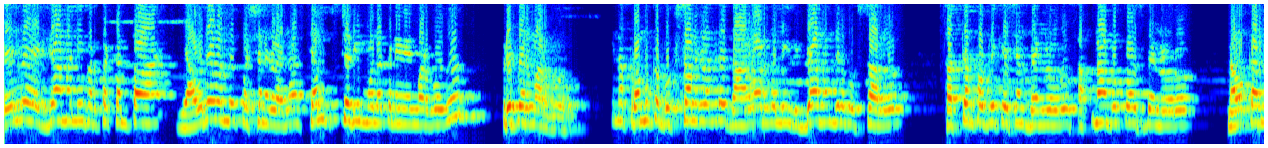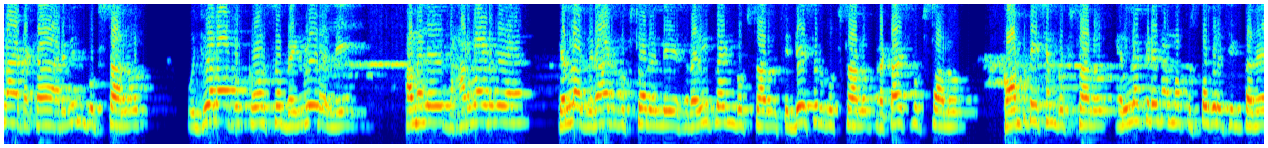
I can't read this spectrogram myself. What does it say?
ರೈಲ್ವೆ ಎಕ್ಸಾಮ್ ಅಲ್ಲಿ ಬರ್ತಕ್ಕಂತ ಯಾವುದೇ ಒಂದು ಕ್ವಶನ್ ಗಳನ್ನ ಸೆಲ್ಫ್ ಸ್ಟಡಿ ಮೂಲಕ ನೀವು ಏನ್ ಮಾಡ್ಬೋದು? ಪ್ರಿಪೇರ್ ಮಾಡಬಹುದು ಇನ್ನು ಪ್ರಮುಖ ಬುಕ್ ಸ್ಟಾಲ್ ಗಳಂದ್ರೆ ಧಾರವಾಡದಲ್ಲಿ Vidyamandira book stall Satyam publication Bengaluru, Sapna book house Bengaluru, Navakarnataka, Aravind book stall Ujwala book house ಬೆಂಗಳೂರಲ್ಲಿ, ಆಮೇಲೆ ಧಾರವಾಡದ ಎಲ್ಲ ವಿರಾಜ್ ಬುಕ್ ಸ್ಟಾಲ್ ಅಲ್ಲಿ Ravi prime book stall Siddeshwara book stall Prakash book stall competition book stall ಎಲ್ಲ ಕಡೆ ನಮ್ಮ ಪುಸ್ತಕಗಳು ಸಿಗ್ತವೆ.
